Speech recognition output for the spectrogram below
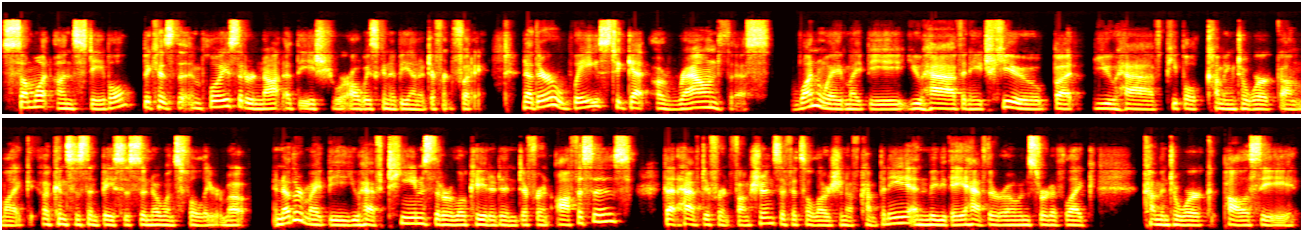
somewhat unstable because the employees that are not at the HQ are always going to be on a different footing. Now, there are ways to get around this. One way might be you have an HQ, but you have people coming to work on like a consistent basis, so no one's fully remote. Another might be you have teams that are located in different offices that have different functions if it's a large enough company. And maybe they have their own sort of like come into work policy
